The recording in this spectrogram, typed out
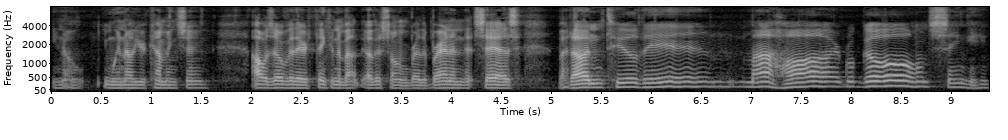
you know, we know you're coming soon. I was over there thinking about the other song, Brother Brandon, that says, But until then, my heart will go on singing.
